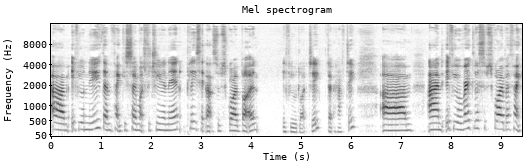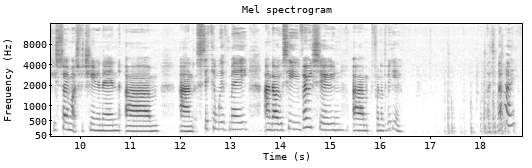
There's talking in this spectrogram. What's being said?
Um, if you're new, then thank you so much for tuning in. Please hit that subscribe button if you would like to. Don't have to. Um, and if you're a regular subscriber, thank you so much for tuning in. And sticking with me and I will see you very soon um, for another video. Bye bye.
